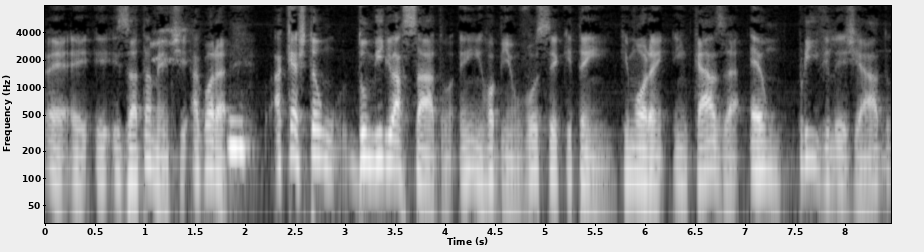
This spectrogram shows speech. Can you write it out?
É, é, exatamente. Agora, a questão do milho assado, hein, Robinho? Você que tem, que mora em casa, é um privilegiado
